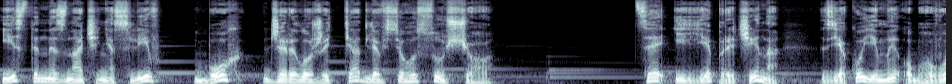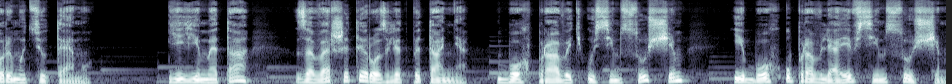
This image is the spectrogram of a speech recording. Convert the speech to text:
істинне значення слів Бог джерело життя для всього сущого. Це і є причина, з якої ми обговоримо цю тему. Її мета завершити розгляд питання Бог править усім сущим і Бог управляє всім сущим.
